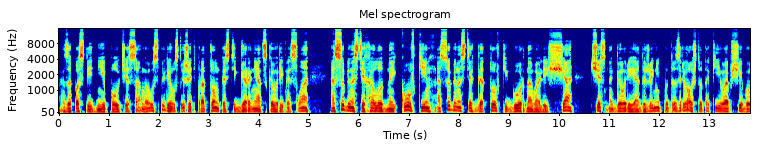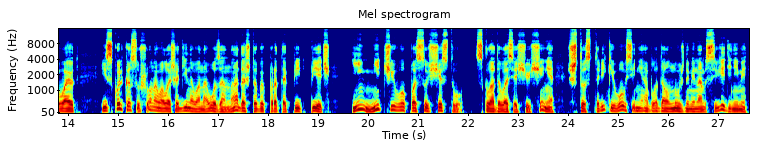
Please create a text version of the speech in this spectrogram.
За последние полчаса мы успели услышать про тонкости горняцкого ремесла — особенностях холодной ковки, особенностях готовки горного леща. Честно говоря, я даже не подозревал, что такие вообще бывают. И сколько сушеного лошадиного навоза надо, чтобы протопить печь. И ничего по существу. Складывалось ощущение, что старик и вовсе не обладал нужными нам сведениями,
